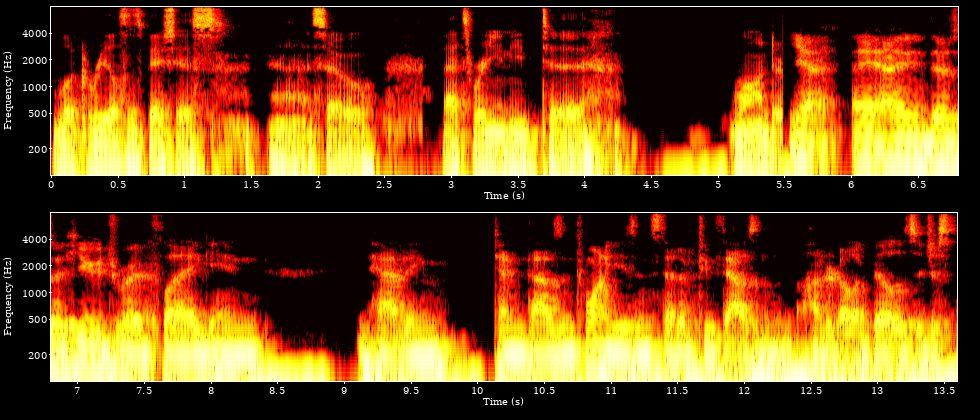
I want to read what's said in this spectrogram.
look real suspicious. Uh, so that's where you need to launder. Yeah, I, I, there's a huge red flag in having 10,000 20s instead of 2,000 $100 bills. It just,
